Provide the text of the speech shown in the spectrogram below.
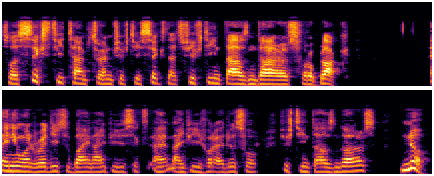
So 60 times 256, that's $15,000 for a block. Anyone ready to buy an IPv6, an IPv4 address for $15,000? No,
